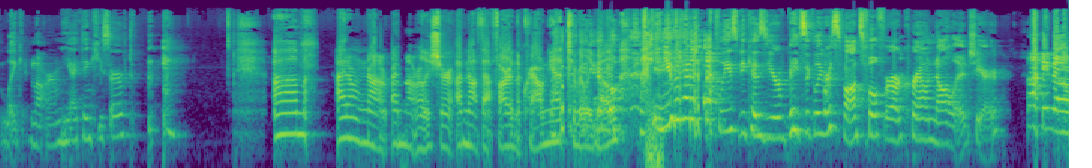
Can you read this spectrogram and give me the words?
like in the army. I think he served. um, I don't know. I'm not really sure. I'm not that far in the crown yet to really know. Can you catch up, please? Because you're basically responsible for our crown knowledge here. I know.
